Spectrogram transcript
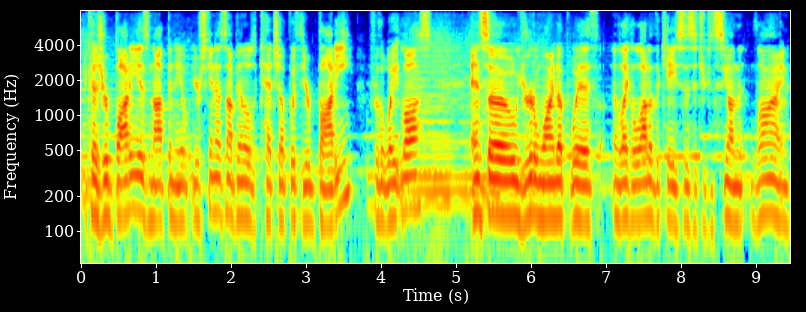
because your body has not been able your skin has not been able to catch up with your body for the weight loss and so you're going to wind up with like a lot of the cases that you can see on the line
